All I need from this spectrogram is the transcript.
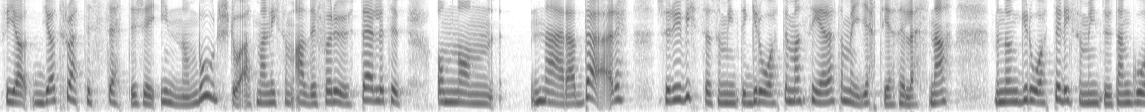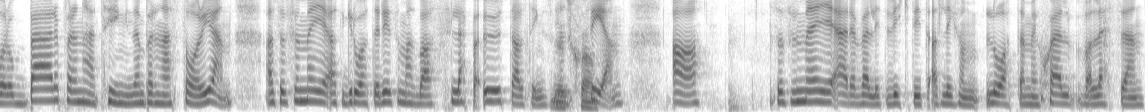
För jag, jag tror att det sätter sig inombords då, att man liksom aldrig får ut det. Eller typ om någon nära dör så är det vissa som inte gråter. Man ser att de är jätte, jätteledsna. Men de gråter liksom inte utan går och bär på den här tyngden, på den här sorgen. Alltså för mig att gråta det är som att bara släppa ut allting som en skönt. sten. Ja. Så för mig är det väldigt viktigt att liksom låta mig själv vara ledsen,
